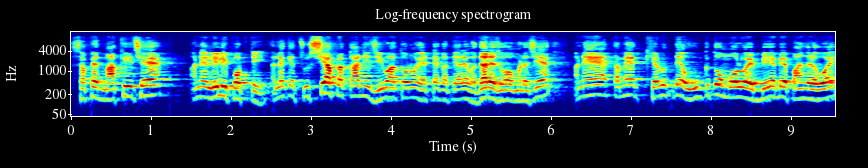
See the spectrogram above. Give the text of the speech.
સફેદ માખી છે અને લીલી પોપટી. એટલે કે ચૂસ્યા પ્રકારની જીવાતોનો એટેક અત્યારે વધારે જોવા મળે છે. અને તમે ખેડૂતને ઉગતો મોલ હોય, બે બે પાંદડે હોય,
